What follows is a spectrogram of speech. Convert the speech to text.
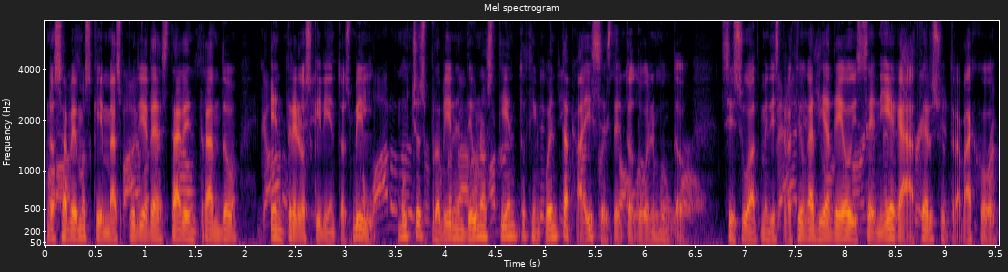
No sabemos quién más pudiera estar entrando entre los 500.000. Muchos provienen de unos 150 países de todo el mundo. Si su administración a día de hoy se niega a hacer su trabajo,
